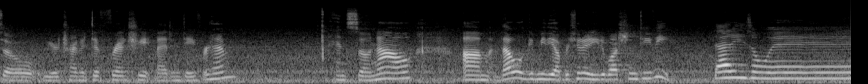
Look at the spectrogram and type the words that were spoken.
So we are trying to differentiate night and day for him. And so now, um, that will give me the opportunity to watch some TV. Daddy's awake.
